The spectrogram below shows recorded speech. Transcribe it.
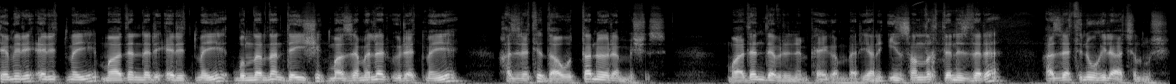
Demiri eritmeyi, madenleri eritmeyi, bunlardan değişik malzemeler üretmeyi Hazreti Davud'dan öğrenmişiz. Maden devrinin peygamber yani insanlık denizlere Hazreti Nuh ile açılmış.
